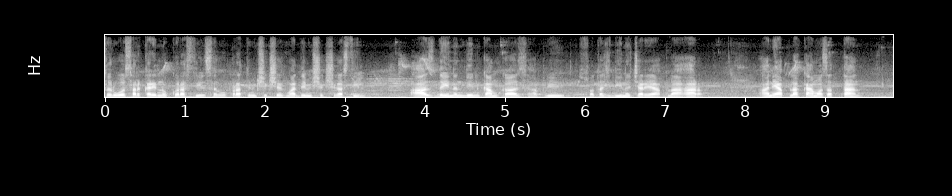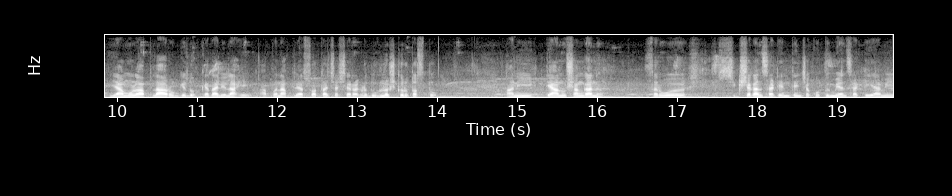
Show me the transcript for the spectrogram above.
सर्व सरकारी नोकर असतील सर्व प्राथमिक शिक्षक माध्यमिक शिक्षक असतील आज दैनंदिन कामकाज आपली स्वतःची दिनचर्या आपला आहार आणि आपला कामाचा ताण यामुळं आपलं आरोग्य धोक्यात आलेलं आहे. आपण आपल्या स्वतःच्या शरीराकडे दुर्लक्ष करत असतो. आणि त्या अनुषंगानं सर्व शिक्षकांसाठी आणि त्यांच्या कुटुंबियांसाठी आम्ही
